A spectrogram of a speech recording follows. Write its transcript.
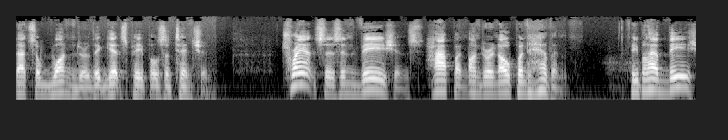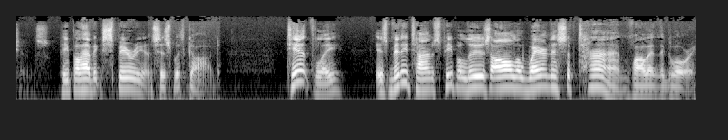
that's a wonder that gets people's attention. Trances and visions happen under an open heaven. People have visions, people have experiences with God. Tenthly, is many times people lose all awareness of time while in the glory.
